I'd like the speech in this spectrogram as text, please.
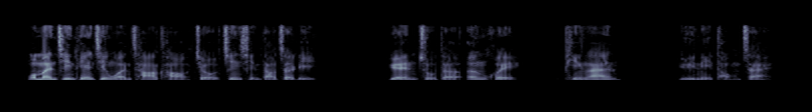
我们今天经文查考就进行到这里。愿主的恩惠平安与你同在。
